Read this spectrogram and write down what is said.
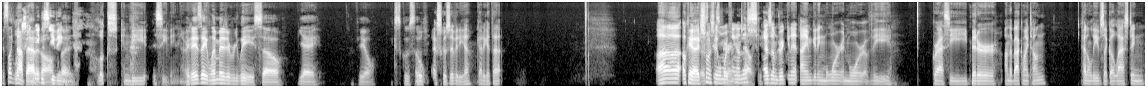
It's like Looks not bad at be all. But Looks can be deceiving. all it right? is a limited release, so yay! I feel oh, exclusive. Oh, exclusivity. Yeah, got to get that. Uh, okay. I just Does want to say one more thing on this. metallic-y, As. I'm drinking it, I am getting more and more of the grassy, bitter on the back of my tongue. Kind of leaves like a lasting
